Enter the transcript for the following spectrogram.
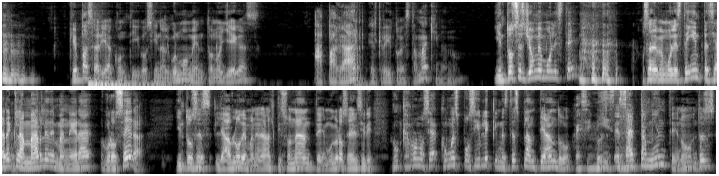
¿Qué pasaría contigo si en algún momento no llegas a pagar el crédito de esta máquina, ¿no? Y entonces yo me molesté. O sea, me molesté y empecé a reclamarle de manera grosera. Y entonces le hablo de manera altisonante, muy grosera, y decir, no, cabrón, o sea, ¿cómo es posible que me estés planteando? Pesimista. Pues, exactamente, ¿no? Entonces,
